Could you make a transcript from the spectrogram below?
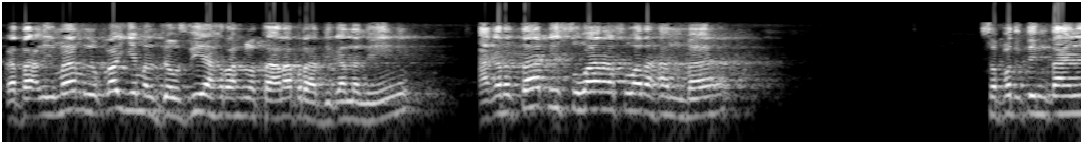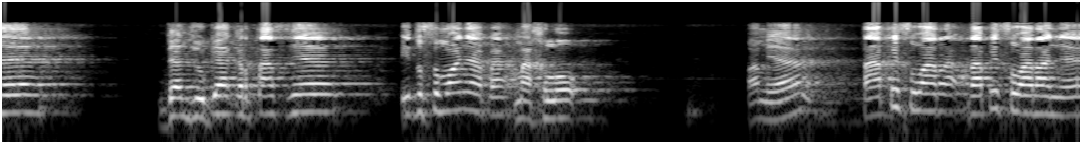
Kata Imam Al-Qayyim Al-Jauziyah rahimahullah taala perhatikan ini akan tetapi suara-suara hamba seperti tintanya dan juga kertasnya itu semuanya apa? makhluk. Paham ya? Tapi suara tapi suaranya,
